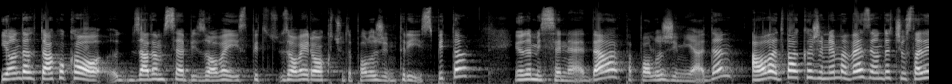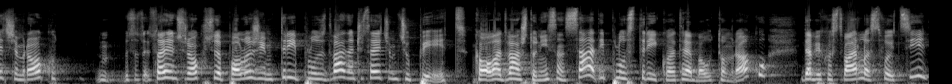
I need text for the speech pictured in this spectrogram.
I onda tako kao zadam sebi za ovaj, ispit, za ovaj rok ću da položim tri ispita i onda mi se ne da, pa položim jedan, a ova dva kažem nema veze, onda ću u sledećem roku sledećem roku ću da položim 3 plus 2, znači sledećem ću 5, kao ova dva što nisam sad i plus 3 koja treba u tom roku, da bih ostvarila svoj cilj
